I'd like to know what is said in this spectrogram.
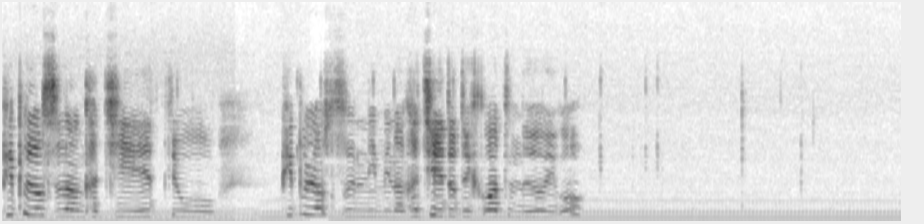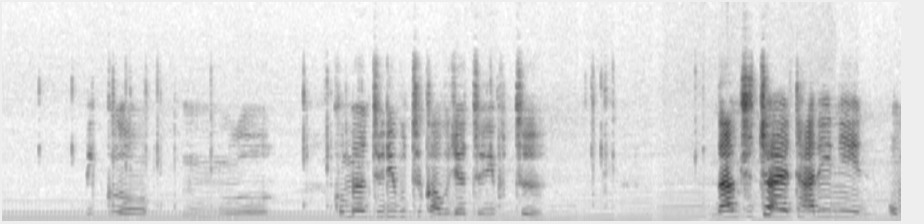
피플러스랑 같이 해도 피플러스님이랑 같이 해도 될 것 같은데요, 이거? 미끄러. 음, 어. 그러면 드리프트 가보자, 드리프트. 난 주차의 달인인 엄,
